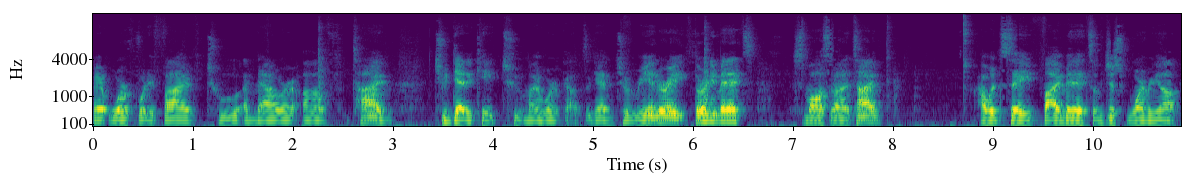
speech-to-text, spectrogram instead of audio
or 45 to an hour of time to dedicate to my workouts. Again, to reiterate, 30 minutes, smallest amount of time. I would say five minutes of just warming up.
